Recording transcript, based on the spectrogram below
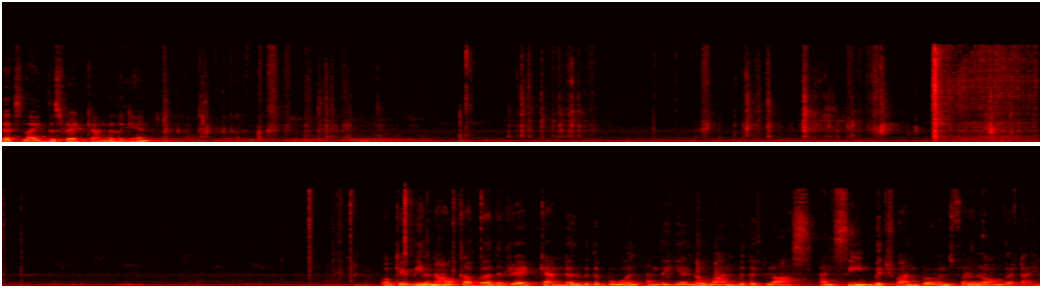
Let's light this red candle again. Okay, we'll now cover the red candle with the bowl and the yellow one with the glass and see which one burns for a longer time.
